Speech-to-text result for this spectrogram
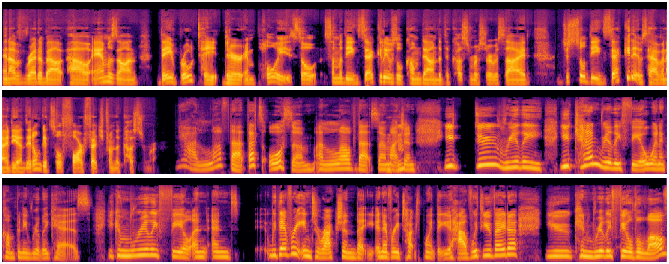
and I've read about how Amazon they rotate their employees, so some of the executives will come down to the customer service side, just so the executives have an idea and they don't get so far fetched from the customer. Yeah, I love that. That's awesome. I love that so much. Mm-hmm. And you do really you can really feel when a company really cares. You can really feel and and with every interaction that and every touch point that you have with YouVeda, you can really feel the love,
